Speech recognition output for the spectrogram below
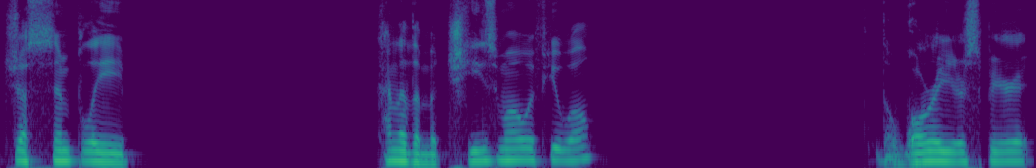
just simply kind of the machismo, if you will, the warrior spirit.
